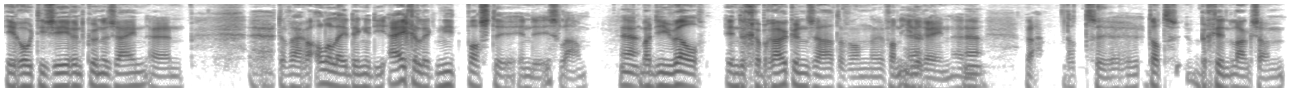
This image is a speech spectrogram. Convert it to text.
erotiserend kunnen zijn. En eh, er waren allerlei dingen die eigenlijk niet pasten in de islam. Ja. Maar die wel in de gebruiken zaten van, van Ja, iedereen. En ja. ja, dat, dat begint langzaam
